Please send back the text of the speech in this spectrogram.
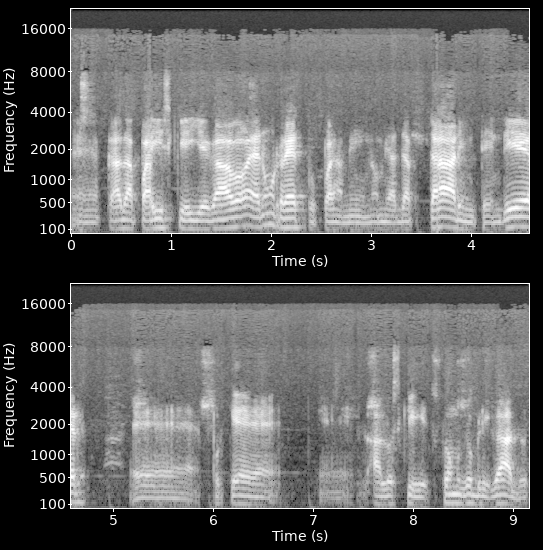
É, cada país que chegava era um reto para mim, não me adaptar, entender, é, porque é, a los que somos obrigados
